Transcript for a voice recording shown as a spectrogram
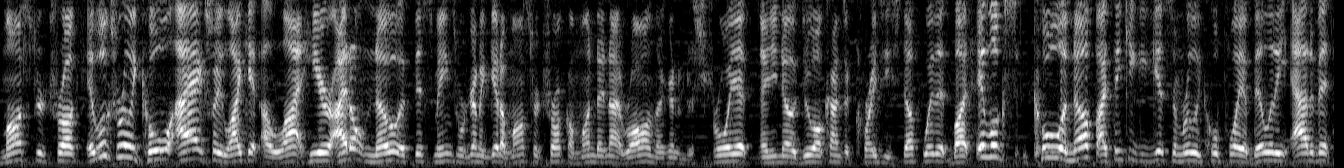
monster truck. It looks really cool. I actually like it a lot here. I don't know if this means we're going to get a monster truck on Monday Night Raw and they're going to destroy it and, you know, do all kinds of crazy stuff with it, but it looks cool enough. I think you can get some really cool playability out of it.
